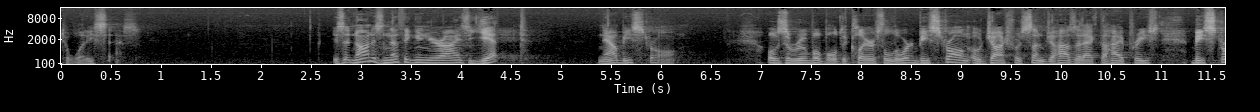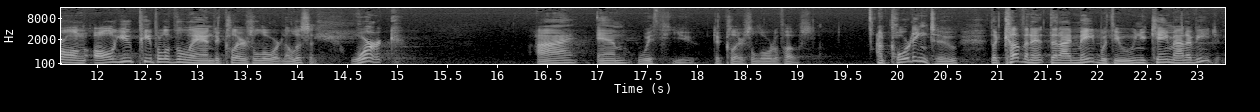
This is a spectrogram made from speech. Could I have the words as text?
to what he says. Is it not as nothing in your eyes yet? Now be strong. O Zerubbabel declares the Lord, be strong, O Joshua son of Jehozadak the high priest. Be strong, all you people of the land, declares the Lord. Now listen, work I am with you, declares the Lord of hosts, according to the covenant that I made with you when you came out of Egypt.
